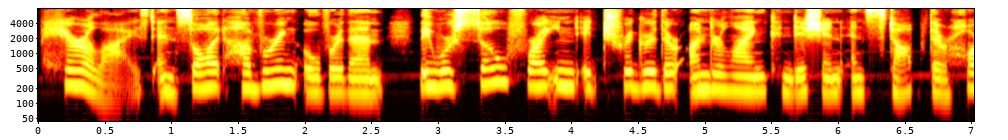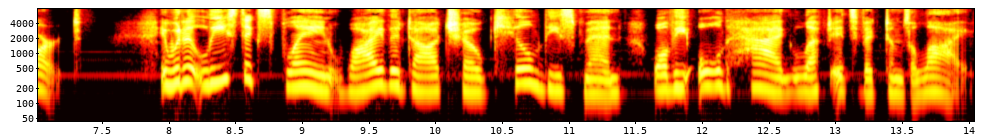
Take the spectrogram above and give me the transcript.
paralyzed, and saw it hovering over them, they were so frightened it triggered their underlying condition and stopped their heart. It would at least explain why the Da Cho killed these men while the old hag left its victims alive.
